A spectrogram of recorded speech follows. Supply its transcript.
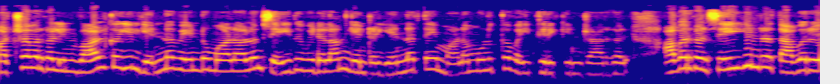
மற்றவர்களின் வாழ்க்கையில் என்ன வேண்டுமானாலும் செய்துவிடலாம் என்ற எண்ணத்தை மனமுழுக்க வைத்திருக்கின்றார்கள். அவர்கள் செய்கின்ற தவறு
